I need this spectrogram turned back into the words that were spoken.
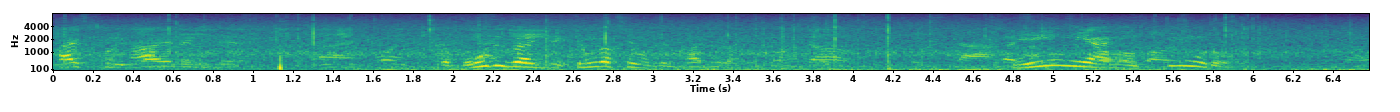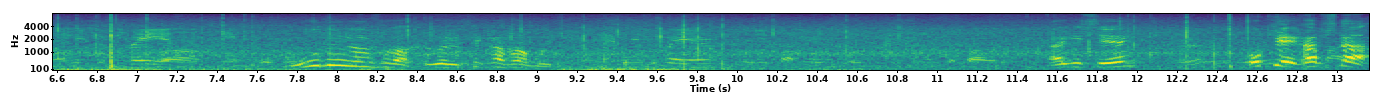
하이스쿨 가야 되는데. 그러니까 모두가 이제 경각심을 좀 가지라. 개인이 아닌 팀으로. 모든 선수가 그걸 생각하고 있어. 알겠지? 오케이 갑시다.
